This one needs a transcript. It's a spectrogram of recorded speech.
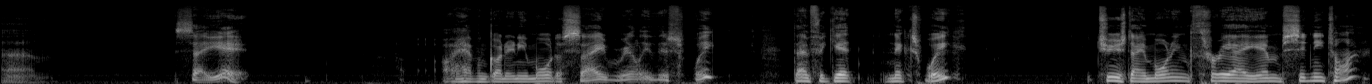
Um, so yeah, I haven't got any more to say really this week. Don't forget next week, Tuesday morning, 3 a.m. Sydney time,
